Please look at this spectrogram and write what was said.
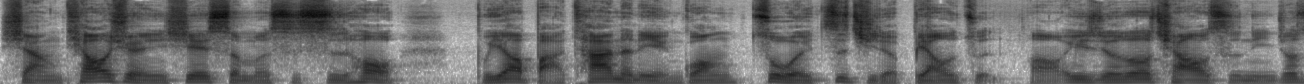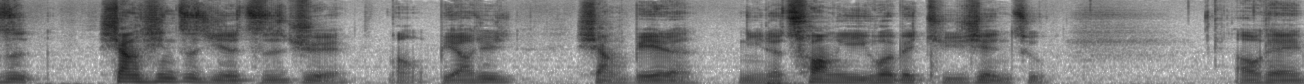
想挑选一些什么时候，不要把他人的眼光作为自己的标准啊。意思就是说，乔老师，你就是相信自己的直觉啊，不要去想别人，你的创意会被局限住。OK，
